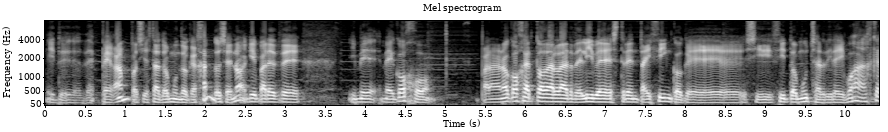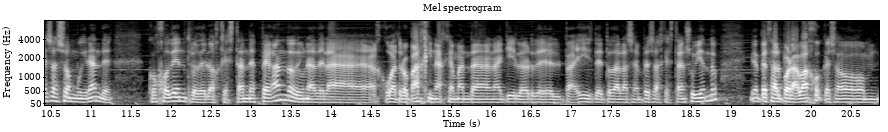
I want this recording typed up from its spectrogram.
Y tú dices, despegan, pues si está todo el mundo quejándose, ¿no? Aquí parece. Y me, me cojo, para no coger todas las del IBEX 35, que si cito muchas diréis, Buah, es que esas son muy grandes cojo dentro de los que están despegando, de una de las cuatro páginas que mandan aquí los del país, de todas las empresas que están subiendo, voy a empezar por abajo, que son,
